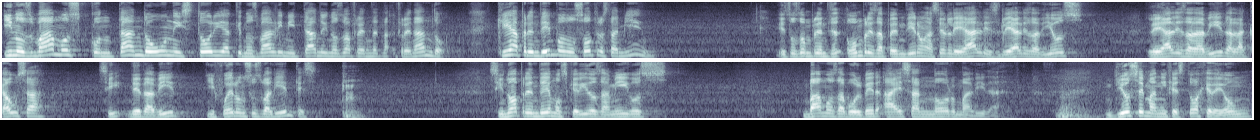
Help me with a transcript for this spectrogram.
Y nos vamos contando una historia que nos va limitando y nos va frenando. ¿Qué aprendemos nosotros también? Estos hombres, aprendieron a ser leales, leales a Dios, leales a David, a la causa ¿sí? de David, y fueron sus valientes. si no aprendemos, queridos amigos, vamos a volver a esa normalidad. Dios se manifestó a Gedeón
